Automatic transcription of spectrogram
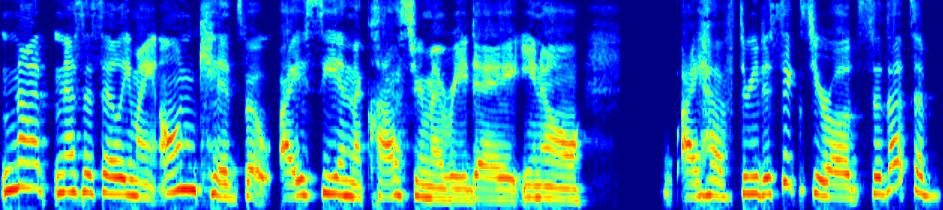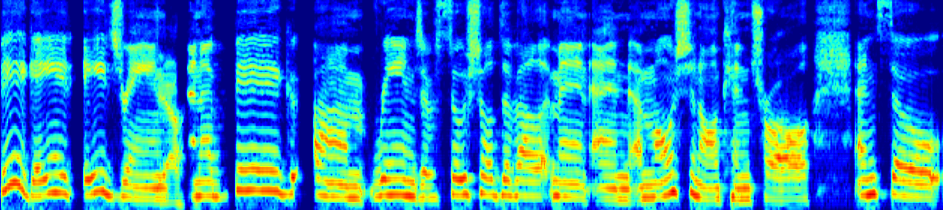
not necessarily my own kids, but I see in the classroom every day, you know, I have three to six year olds. So that's a big age range yeah. and a big um, range of social development and emotional control. And so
